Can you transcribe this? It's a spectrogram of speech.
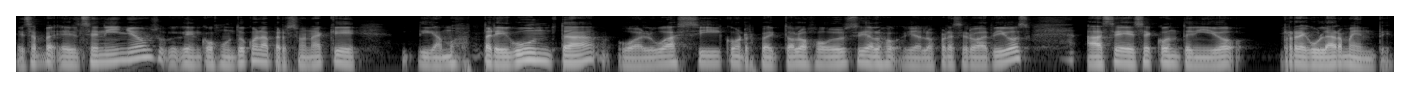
ese niño, en conjunto con la persona que, digamos, pregunta o algo así con respecto a los holes y a los preservativos, hace ese contenido regularmente.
